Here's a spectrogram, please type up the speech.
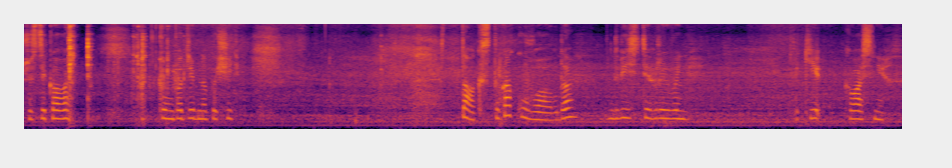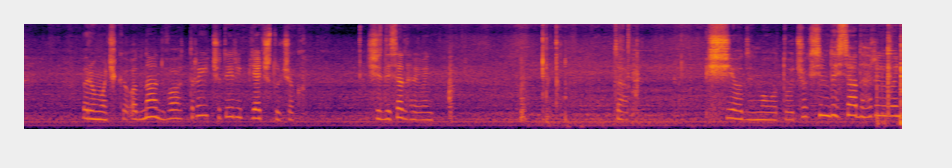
Щось цікаве. Кому потрібно, пишіть. Так, така кувалда. 200 гривень. Такі класні рюмочки. Одна, два, три, чотири, п'ять штучок. 60 гривень. Так. Ще один молоточок 70 гривень.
